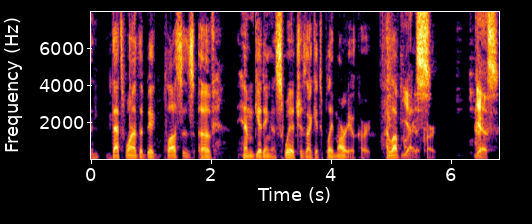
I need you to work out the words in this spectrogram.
uh, that's one of the big pluses of him getting a Switch is I get to play Mario Kart. I love Mario Yes. Kart. Yes.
